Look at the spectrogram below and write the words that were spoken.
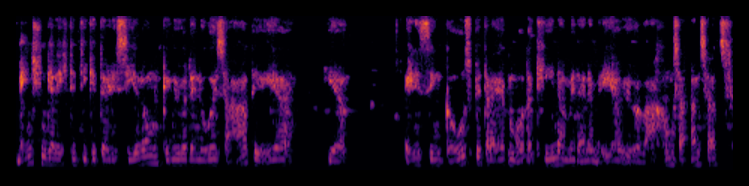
menschengerechte Digitalisierung gegenüber den USA, die eher hier Anything Goes betreiben oder China mit einem eher Überwachungsansatz.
